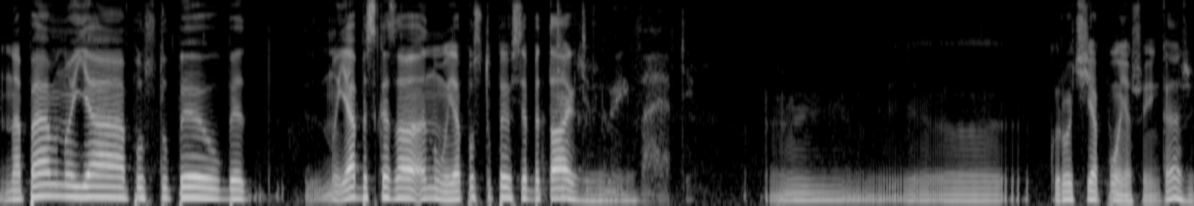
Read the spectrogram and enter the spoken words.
Напевно, я поступив би. Ну, я би сказав, ну, я поступився би так же. е, Коротше, я поняв, що він каже.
